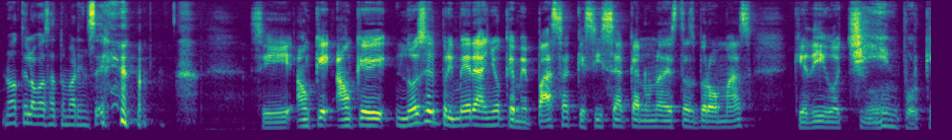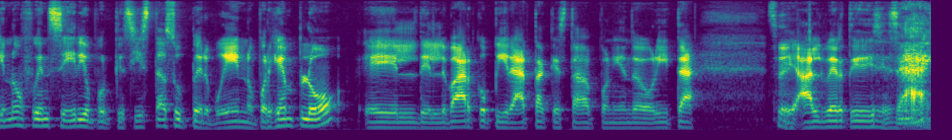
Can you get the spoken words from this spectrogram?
no te lo vas a tomar en serio. sí, aunque, aunque no es el primer año que me pasa que sí sacan una de estas bromas que digo, chin, ¿por qué no fue en serio? Porque sí está súper bueno. Por ejemplo, el del barco pirata que estaba poniendo ahorita sí. Albert y dices, ay,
